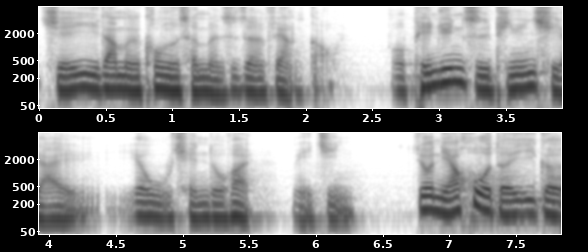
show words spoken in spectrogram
协议，他们的空投成本是真的非常高。我平均值平均起来有五千多块美金，就你要获得一个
